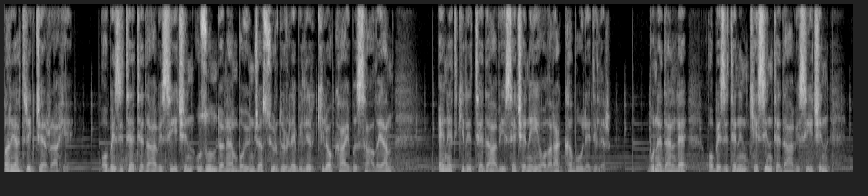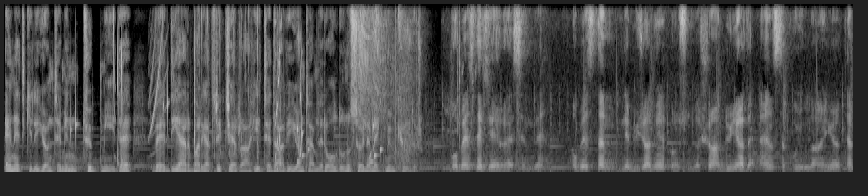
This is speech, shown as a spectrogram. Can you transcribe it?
Bariyatrik cerrahi, obezite tedavisi için uzun dönem boyunca sürdürülebilir kilo kaybı sağlayan en etkili tedavi seçeneği olarak kabul edilir. Bu nedenle obezitenin kesin tedavisi için en etkili yöntemin tüp mide ve diğer bariyatrik cerrahi tedavi yöntemleri olduğunu söylemek mümkündür. Obezite cerrahisinde obezite ile mücadele konusunda şu an dünyada en sık uygulanan yöntem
